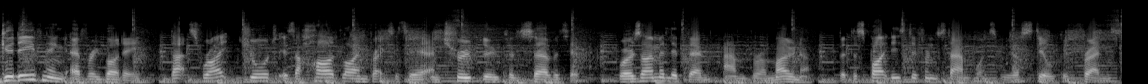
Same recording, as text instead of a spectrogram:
Good evening, everybody. That's right, George is a hardline Brexiteer and true blue conservative, whereas I'm a Lib Dem and Remoaner. But despite these different standpoints, we are still good friends.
